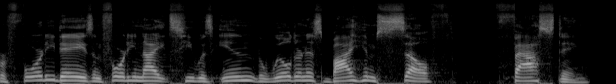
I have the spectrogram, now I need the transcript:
For 40 days and 40 nights, he was in the wilderness by himself, fasting.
